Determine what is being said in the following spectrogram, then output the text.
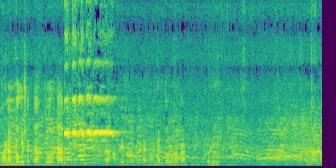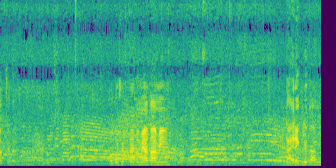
भांडण बघू शकतात जोरदार. तर आपल्याशी कंप्लीट आहे. भांडण करू नका. कोणी? आपण लालबागच्या दर्शनासाठी आलो. बघू शकताय तुम्ही आता आम्ही. डायरेक्टली तर आम्ही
